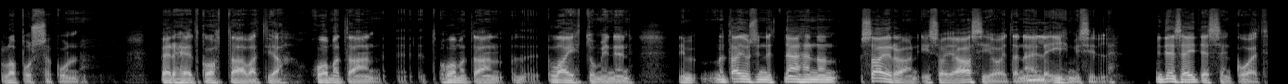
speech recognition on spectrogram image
lopussa, kun perheet kohtaavat ja huomataan, huomataan laihtuminen. Niin mä tajusin, että näähän on sairaan isoja asioita näille mm. ihmisille. Miten sä itse sen koet,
